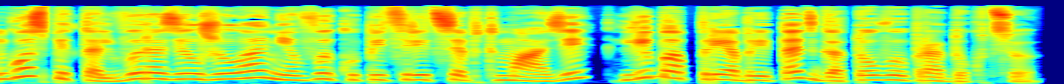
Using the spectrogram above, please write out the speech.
Госпиталь выразил желание выкупить рецепт мази, либо приобретать готовую продукцию.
